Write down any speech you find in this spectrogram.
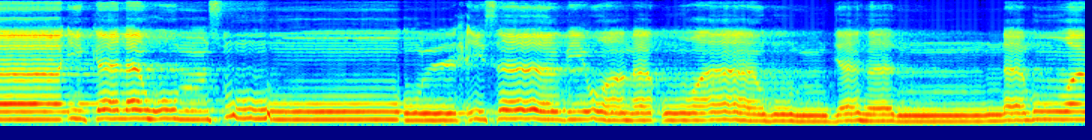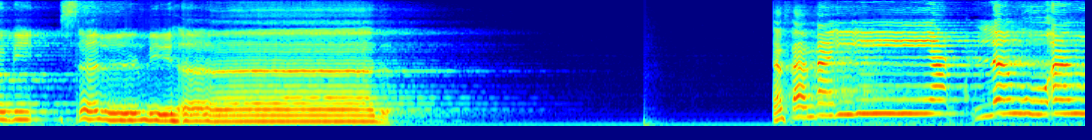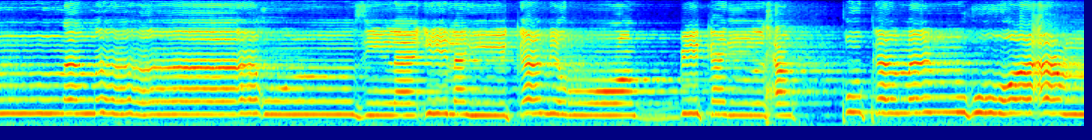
أولئك لهم سوء الحساب ومأواهم جهنم وبئس المهاد. أفمن يعلم ربك الحق كمن هو أعمى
